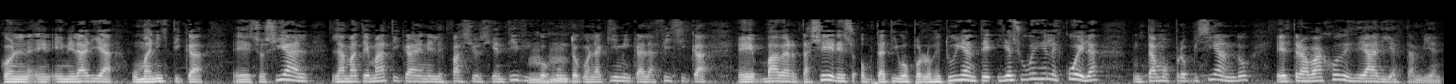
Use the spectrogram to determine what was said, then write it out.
con en, el área humanística eh, social, la matemática en el espacio científico, junto con la química, la física, eh, va a haber talleres optativos por los estudiantes y a su vez en la escuela estamos propiciando el trabajo desde áreas también,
